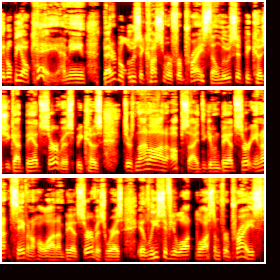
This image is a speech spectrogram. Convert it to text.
it'll be okay. I mean, better to lose a customer for price than lose it because you got bad service because there's not a lot of upside to giving bad service. You're not saving a whole lot on bad service. Whereas at least if you lost them for price,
